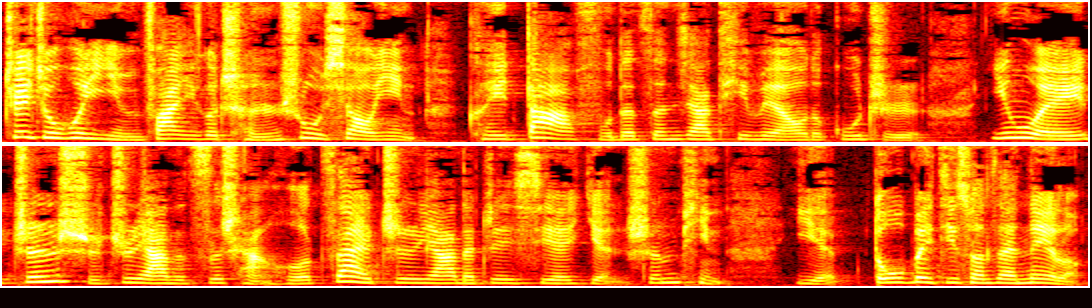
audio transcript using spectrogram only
这就会引发一个乘数效应，可以大幅的增加 TVL 的估值，因为真实质押的资产和再质押的这些衍生品也都被计算在内了。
